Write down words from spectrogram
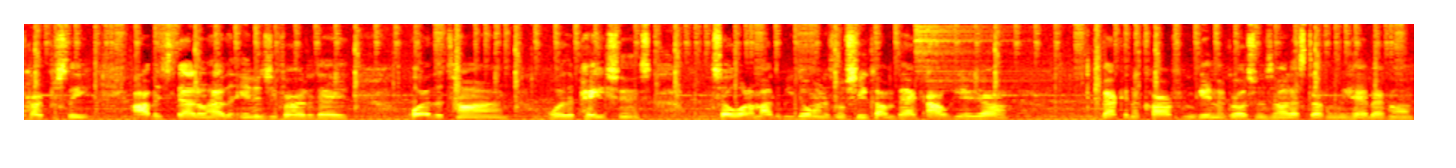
purposely. Obviously, I don't have the energy for her today, or the time, or the patience. So what I'm about to be doing is when she come back out here, y'all, back in the car from getting the groceries and all that stuff, and we head back home,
